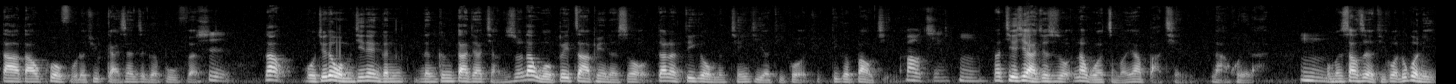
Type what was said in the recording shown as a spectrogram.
大刀阔斧的去改善这个部分。是。那我觉得我们今天跟能跟大家讲，就是说，那我被诈骗的时候，当然第一个我们前一集有提过，第一个报警嘛。报警。嗯。那接下来就是说，那我怎么样把钱拿回来？嗯。我们上次有提过，如果你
